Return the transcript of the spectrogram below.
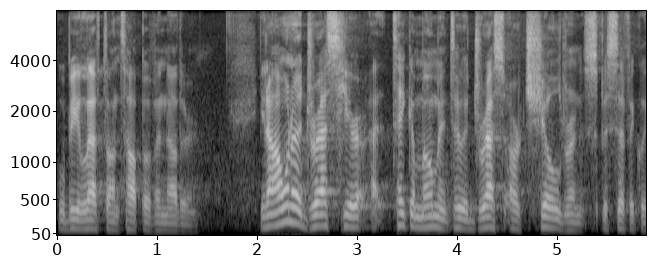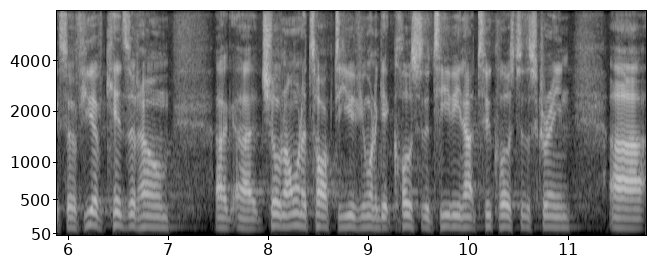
will be left on top of another. You know, I want to address here, uh, take a moment to address our children specifically. So if you have kids at home, uh, uh, children, I want to talk to you. If you want to get close to the TV, not too close to the screen, uh,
